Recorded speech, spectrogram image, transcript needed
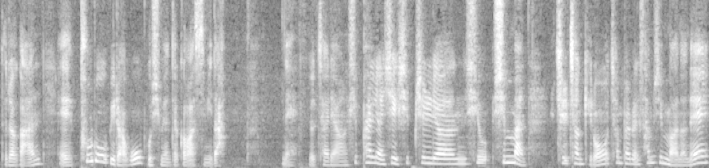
들어간 예, 풀옵이라고 보시면 될 것 같습니다. 네, 이 차량 18년식 17년 10 만 7,000km 1,830만 원의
